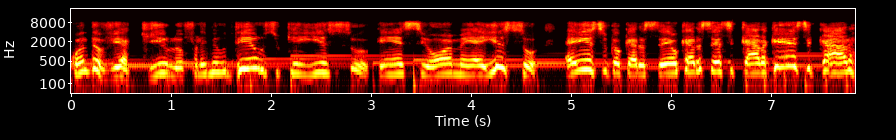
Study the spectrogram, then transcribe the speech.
Quando eu vi aquilo, eu falei, meu Deus, o que é isso? Quem é esse homem? É isso? É isso que eu quero ser? Eu quero ser esse cara. Quem é esse cara?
